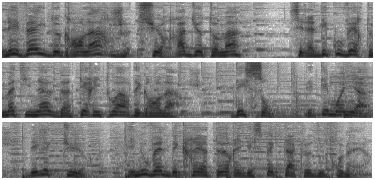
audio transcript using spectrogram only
L'éveil de Grand Large sur Radio Thomas, c'est la découverte matinale d'un territoire des Grands Larges. Des sons, des témoignages, des lectures, des nouvelles des créateurs et des spectacles d'outre-mer.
